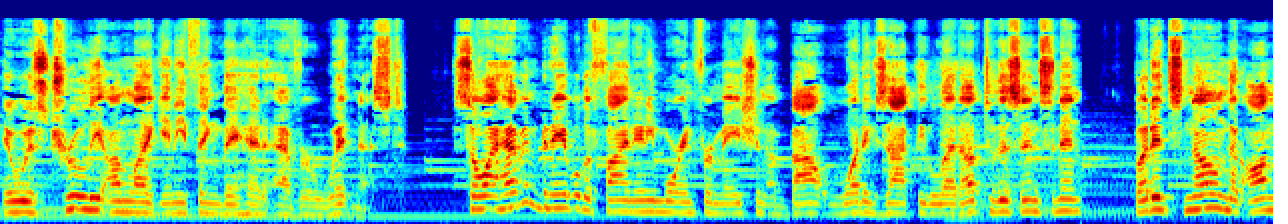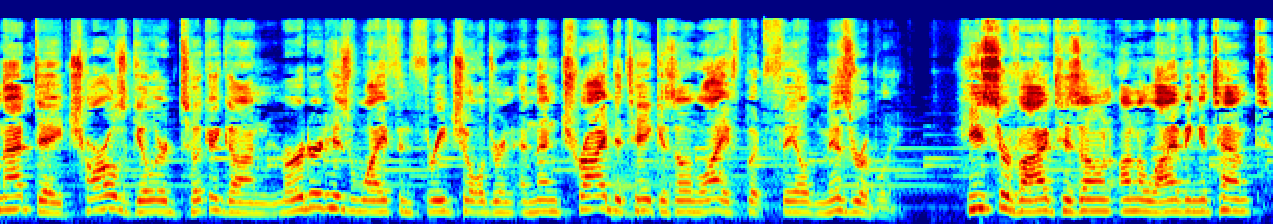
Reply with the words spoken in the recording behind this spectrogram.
It was truly unlike anything they had ever witnessed. So I haven't been able to find any more information about what exactly led up to this incident, but it's known that on that day, Charles Gillard took a gun, murdered his wife and three children, and then tried to take his own life but failed miserably. He survived his own unaliving attempt,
